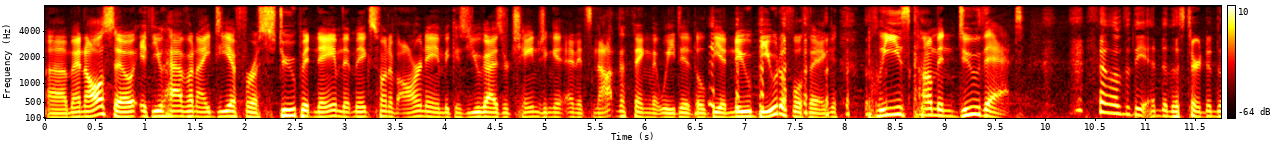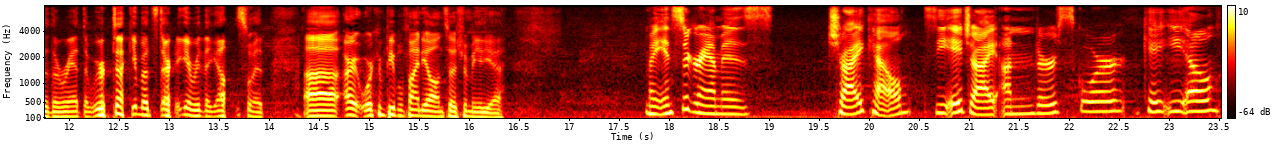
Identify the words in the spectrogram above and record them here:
Um, and also, if you have an idea for a stupid name that makes fun of our name because you guys are changing it and it's not the thing that we did, it'll be a new beautiful thing, please come and do that. I love that the end of this turned into the rant that we were talking about starting everything else with. Uh, all right, where can people find you all on social media? My Instagram is chikel, C H I underscore K E L.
